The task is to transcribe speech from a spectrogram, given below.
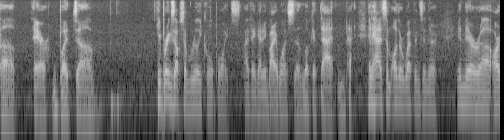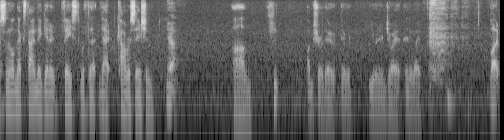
uh air. But um he brings up some really cool points. I think anybody wants to look at that and it has some other weapons in their in their uh, arsenal next time they get it faced with that that conversation Yeah. um, I'm sure they they would you would enjoy it anyway. but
